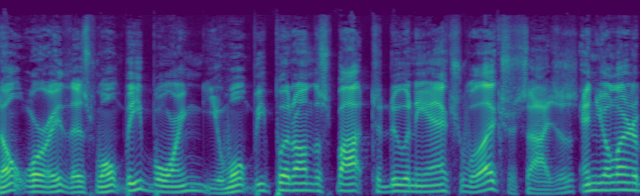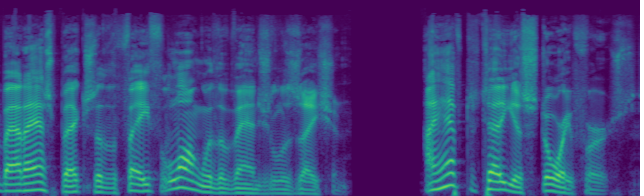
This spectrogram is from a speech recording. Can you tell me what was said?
Don't worry, this won't be boring. You won't be put on the spot to do any actual exercises, and you'll learn about aspects of the faith along with evangelization. I have to tell you a story first.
